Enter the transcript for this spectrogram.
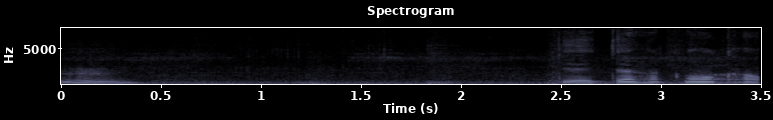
อืมแกจะหัดงอเข่า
